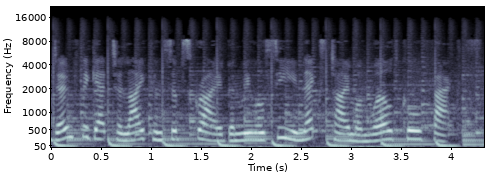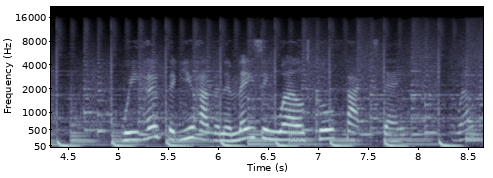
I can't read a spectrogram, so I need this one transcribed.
Don't forget to like and subscribe and we will see you next time on World Cool Facts. We hope that you have an amazing World Cool Facts Day. Welcome.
